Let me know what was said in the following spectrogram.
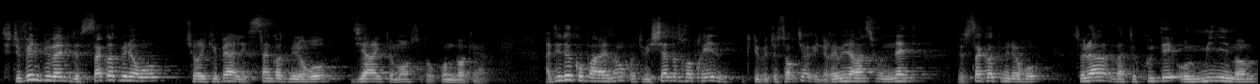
Si tu fais une plus-value de 50 000 euros, tu récupères les 50 000 euros directement sur ton compte bancaire. À titre de comparaison, quand tu es chef d'entreprise et que tu veux te sortir une rémunération nette de 50 000 euros, cela va te coûter au minimum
